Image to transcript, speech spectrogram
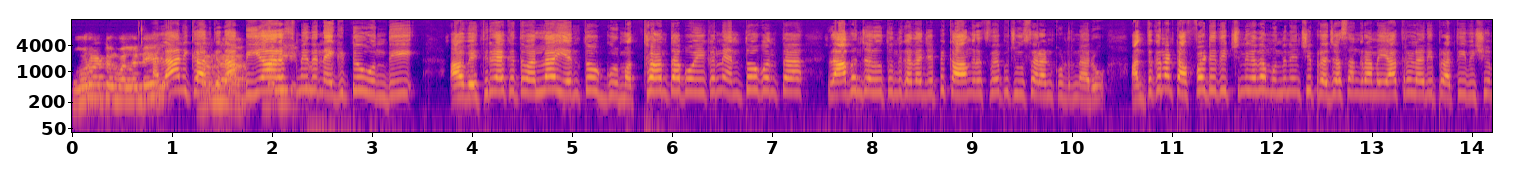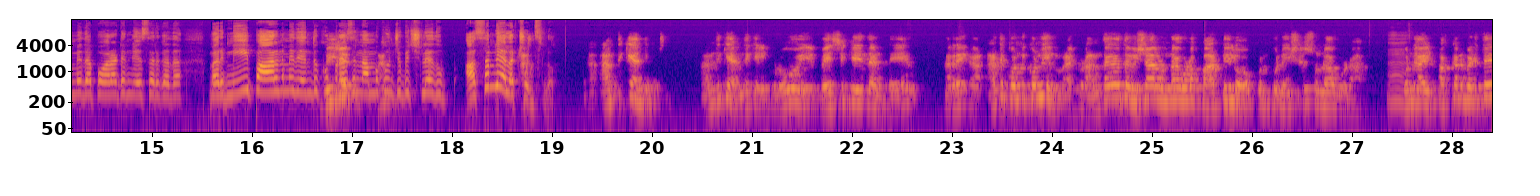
పోరాటం వల్లనే అలా అని కాదు కదా. బీఆర్ఎస్ మీద నెగిటివ్ ఉంది. ఆ వ్యతిరేకత వల్ల ఎంతో మొత్తం అంతా పోయే కన్నా ఎంతో కొంత లాభం జరుగుతుంది కదా అని చెప్పి కాంగ్రెస్ వైపు చూసారనుకుంటున్నారు అంతకన్నా టఫ్ ఫైట్ ఇది ఇచ్చింది కదా ముందు నుంచి ప్రజా సంగ్రామ యాత్రలని ప్రతి విషయం మీద పోరాటం చేశారు కదా. మరి మీ పాలన మీద ఎందుకు ప్రజలు నమ్మకం చూపించలేదు అసెంబ్లీ ఎలక్షన్స్లో అందుకే అందుకే అందుకే. ఇప్పుడు బేసిక్ ఏంటంటే అంటే కొన్ని కొన్ని ఇప్పుడు అంతర్గత విషయాలు ఉన్నా కూడా పార్టీలో కొన్ని కొన్ని ఇష్యూస్ ఉన్నా కూడా కొన్ని అవి పక్కన పెడితే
